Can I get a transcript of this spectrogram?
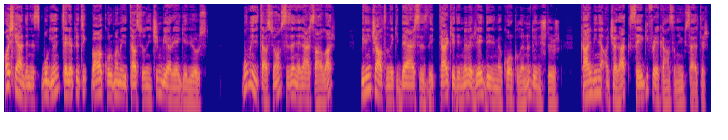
Hoş geldiniz. Bugün terapötik bağ kurma meditasyonu için bir araya geliyoruz. Bu meditasyon size neler sağlar? Bilinçaltındaki değersizlik, terk edilme ve reddedilme korkularını dönüştürür. Kalbini açarak sevgi frekansını yükseltir.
